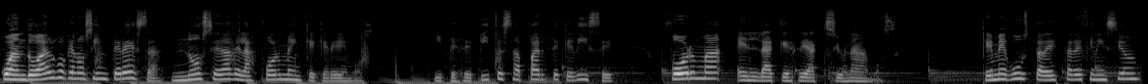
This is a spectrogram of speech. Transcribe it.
cuando algo que nos interesa no se da de la forma en que queremos. Y te repito esa parte que dice, forma en la que reaccionamos. ¿Qué me gusta de esta definición?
